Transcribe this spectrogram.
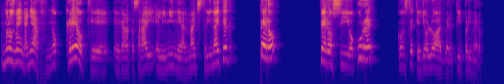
no los voy a engañar, no creo que el Galatasaray elimine al Manchester United, pero, pero si ocurre, conste que yo lo advertí primero.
